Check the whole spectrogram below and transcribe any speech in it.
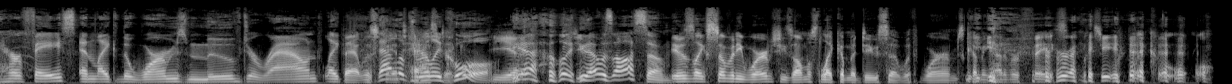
her face and like the worms moved around like That was that looked really cool Yeah. like, that was awesome it was like so many worms she's almost like a medusa with worms coming out of her face Right. really cool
